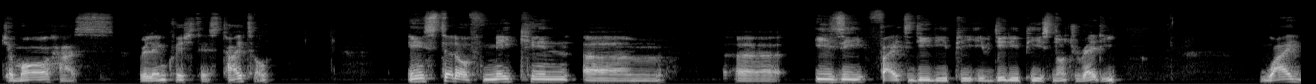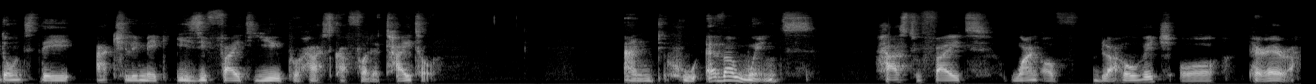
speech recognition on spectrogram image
Jamal has relinquished his title, instead of making um, uh, Izzy fight DDP if DDP is not ready, why don't they actually make Izzy fight Jiri Prochazka for the title? And whoever wins has to fight one of Blachowicz or Pereira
